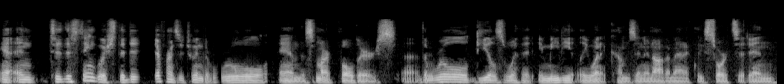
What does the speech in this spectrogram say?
Yeah, and to distinguish the di- difference between the rule and the smart folders, uh, the rule deals with it immediately when it comes in and automatically sorts it in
